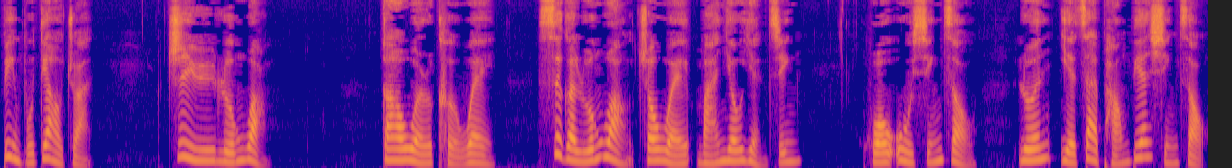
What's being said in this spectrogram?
并不调转。至于轮网，高而可畏，四个轮网周围满有眼睛。活物行走，轮也在旁边行走。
